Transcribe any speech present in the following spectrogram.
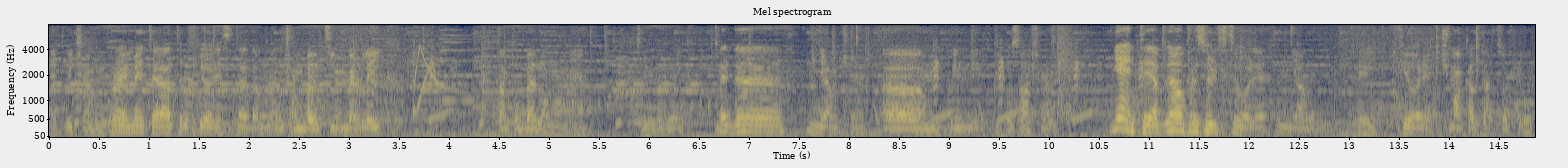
E qui c'è un bel, Probabilmente l'altro fiore sta da c'è un'altra un bel Timberlake. Tanto bello non è. Timberlake. Beh, eh, andiamocene. Ehm, quindi che cosa c'è? Niente, abbiamo preso il sole. Andiamo. Ok. Fiore. Ci manca il terzo fiore.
